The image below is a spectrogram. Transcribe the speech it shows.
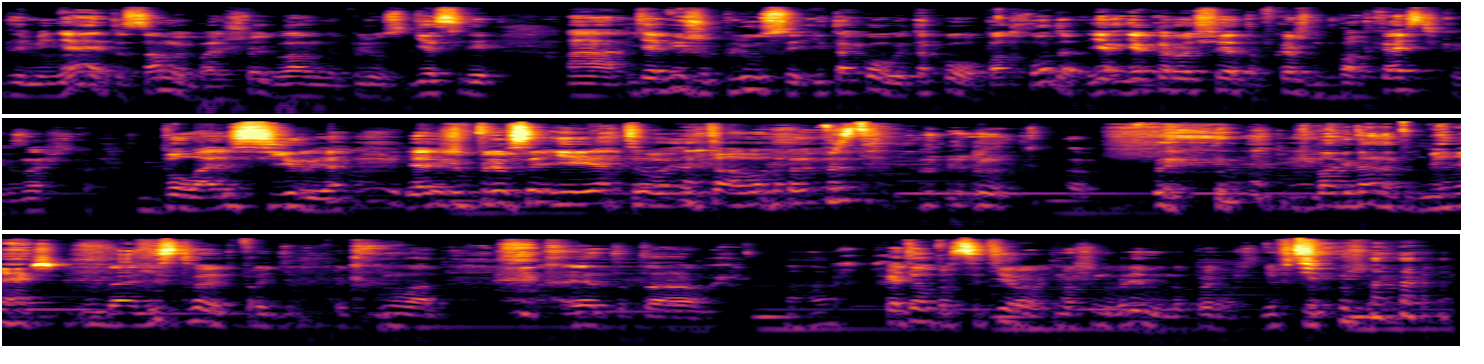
Для меня это самый большой главный плюс. Если а, я вижу плюсы и такого, и такого подхода, я, я короче, это в каждом подкасте, как знаешь, такой, балансирую. Я, я вижу плюсы и этого, и того. Просто... Богдана подменяешь. Да, не стоит пройти. Ну ладно. Этот, а, Ага. хотел процитировать машину времени, но понял, что не в тему.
